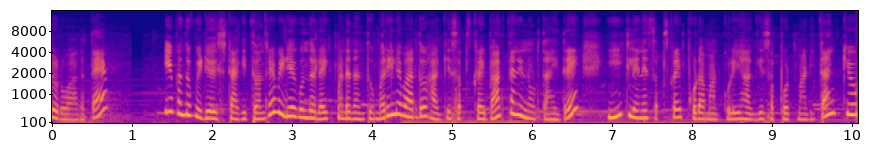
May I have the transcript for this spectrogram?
ಶುರುವಾಗುತ್ತೆ. ಈ ಒಂದು ವಿಡಿಯೋ ಇಷ್ಟ ಆಗಿತ್ತು ಅಂದರೆ ವಿಡಿಯೋಗೊಂದು ಲೈಕ್ ಮಾಡೋದಂತೂ ಮರೀಲೇಬಾರ್ದು. ಹಾಗೆ ಸಬ್ಸ್ಕ್ರೈಬ್ ಆಗ್ತಾನೆ ನೋಡ್ತಾ ಇದ್ದರೆ ಈಗಲೇ ಸಬ್ಸ್ಕ್ರೈಬ್ ಕೂಡ ಮಾಡ್ಕೊಳ್ಳಿ. ಹಾಗೆ ಸಪೋರ್ಟ್ ಮಾಡಿ. Thank you.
